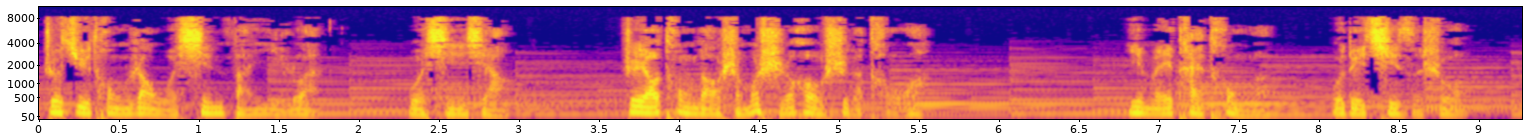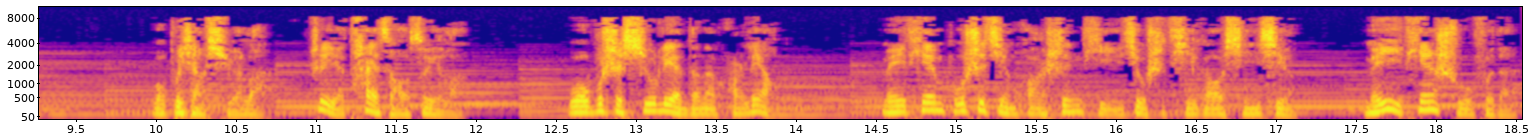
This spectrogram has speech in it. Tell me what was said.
这剧痛让我心烦意乱。我心想，这要痛到什么时候是个头啊？因为太痛了，我对妻子说：“我不想学了，这也太遭罪了。我不是修炼的那块料，每天不是净化身体，就是提高心性，没一天舒服的。”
